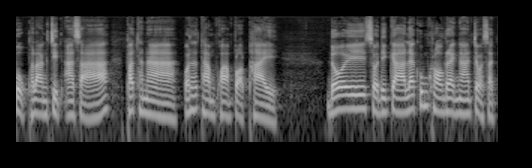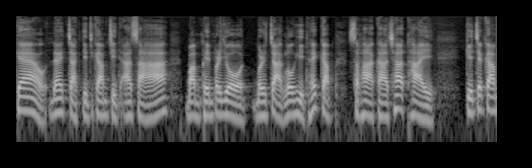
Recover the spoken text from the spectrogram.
ปลุกพลังจิตอาสา พัฒนาวัฒนธรรมความปลอดภัย โดยสวัสดิการและคุ้มครองแรงงานจังหวัดสระแก้ว ได้จัดกิจกรรมจิตอาสาบำเพ็ญประโยชน์ บริจาคโลหิตให้กับสภากาชาติไทย กิจกรรม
